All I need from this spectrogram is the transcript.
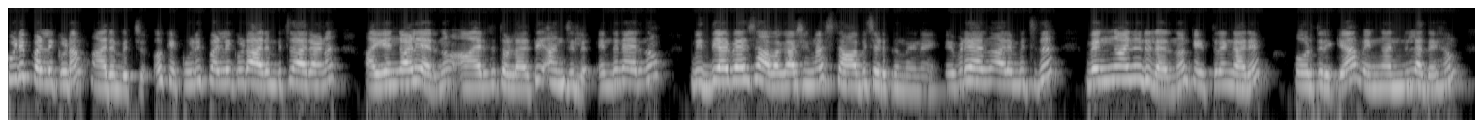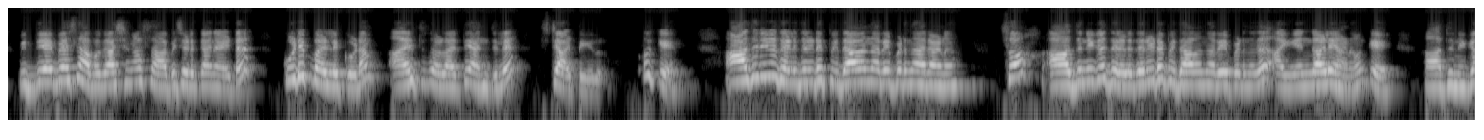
കുടിപ്പള്ളിക്കുടം ആരംഭിച്ചു. ഓക്കെ കുടിപ്പള്ളിക്കുടം ആരംഭിച്ചത് ആരാണ്? അയ്യങ്കാളി ആയിരുന്നു ആയിരത്തി തൊള്ളായിരത്തി അഞ്ചിൽ എന്തിനായിരുന്നു? വിദ്യാഭ്യാസ അവകാശങ്ങൾ സ്ഥാപിച്ചെടുക്കുന്നതിനായി എവിടെയായിരുന്നു ആരംഭിച്ചത്? വെങ്ങാനൂരിലായിരുന്നു. ഓക്കെ ഇത്രയും കാര്യം ഓർത്തിരിക്കുക. വെങ്ങാനൂരിൽ അദ്ദേഹം വിദ്യാഭ്യാസ അവകാശങ്ങൾ സ്ഥാപിച്ചെടുക്കാനായിട്ട് കുടിപ്പള്ളിക്കൂടം ആയിരത്തി തൊള്ളായിരത്തി അഞ്ചിൽ സ്റ്റാർട്ട് ചെയ്തു. ഓക്കെ ആധുനിക ദളിതരുടെ പിതാവ് എന്നറിയപ്പെടുന്ന ആരാണ്? സോ ആധുനിക ദളിതരുടെ പിതാവ് എന്നറിയപ്പെടുന്നത് അയ്യങ്കാളിയാണ്. ഓക്കെ ആധുനിക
